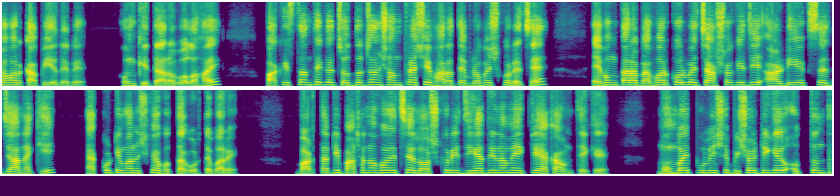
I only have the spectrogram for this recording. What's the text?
শহর কাঁপিয়ে দেবে। হুমকিতে আরও বলা হয় পাকিস্তান থেকে চোদ্দ জন সন্ত্রাসী ভারতে প্রবেশ করেছে এবং তারা ব্যবহার করবে চারশো কেজি আরডিএক্স এর যা নাকি এক কোটি মানুষকে হত্যা করতে পারে। বার্তাটি পাঠানো হয়েছে লস্করি জিহাদি নামে একটি অ্যাকাউন্ট থেকে। মুম্বাই পুলিশ বিষয়টিকে অত্যন্ত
